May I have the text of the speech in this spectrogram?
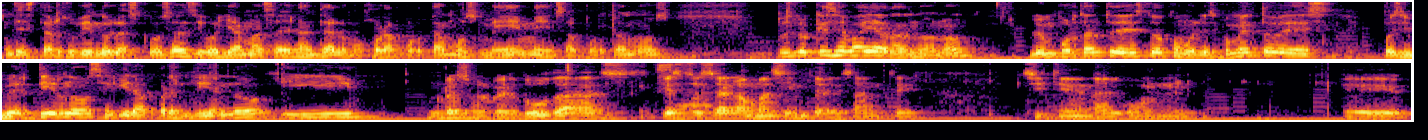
de estar subiendo las cosas, digo, ya más adelante a lo mejor aportamos memes, aportamos, pues lo que se vaya dando, ¿no? Lo importante de esto, como les comento, es pues divertirnos, seguir aprendiendo y... resolver dudas, que esto se haga más interesante. Si tienen algún eh,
